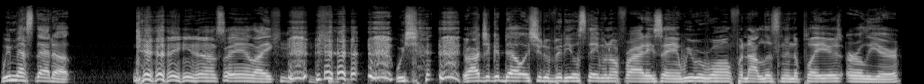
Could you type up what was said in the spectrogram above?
we messed that up you know what I'm saying? Like, we should, Roger Goodell issued a video statement on Friday saying we were wrong for not listening to players earlier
